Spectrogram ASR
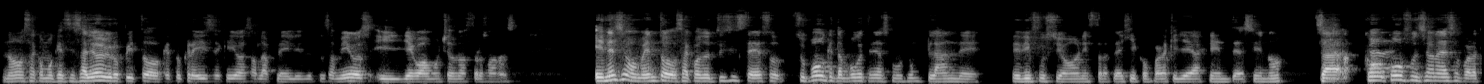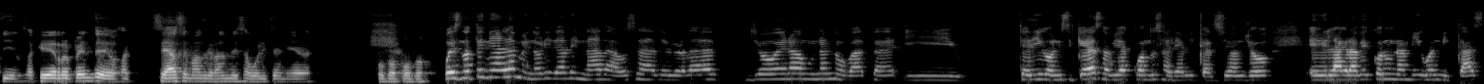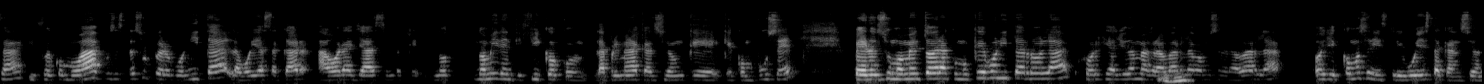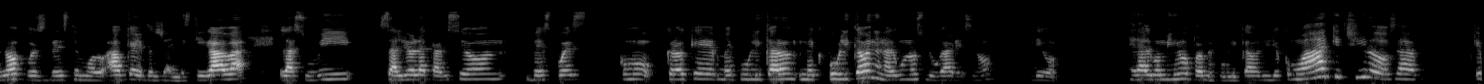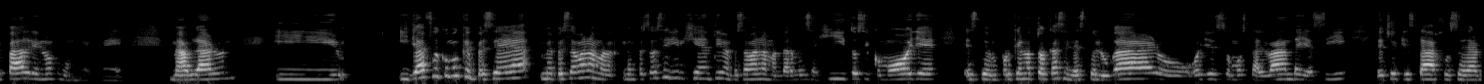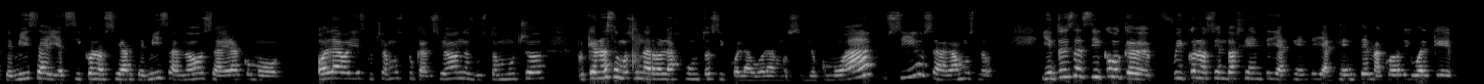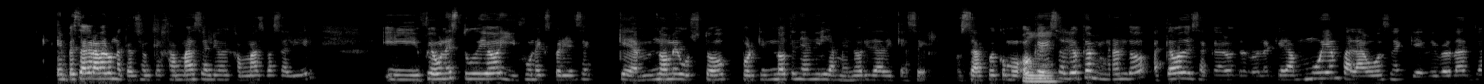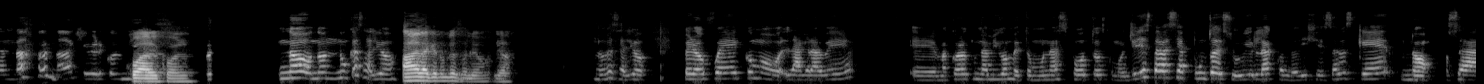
¿no? O sea, como que se salió del grupito que tú creíste que iba a ser la playlist de tus amigos y llegó a muchas más personas. En ese momento, o sea, cuando tú hiciste eso, supongo que tampoco tenías como que un plan de, de difusión estratégico para que llegue gente así, ¿no? O sea, ¿cómo, funciona eso para ti? O sea, que de repente, o sea, se hace más grande esa bolita de nieve, poco a poco. Pues no tenía la menor idea de nada, o sea, de verdad, yo era una novata y te digo, ni siquiera sabía cuándo salía mi canción. Yo eh, la grabé con un amigo en mi casa y fue como, ah, pues está súper bonita, la voy a sacar. Ahora ya siento que no, no me identifico con la primera canción que, que, compuse, pero en su momento era como, qué bonita rola, Jorge, ayúdame a grabarla, vamos a grabarla. Oye, ¿cómo se distribuye esta canción? No, pues de este modo. Ah, ok, entonces ya investigaba, la subí, salió la canción, después como creo que me publicaron, me publicaban en algunos lugares, ¿no? Digo, era algo mínimo, pero me publicaban y yo como, ¡ay, qué chido! O sea, qué padre, ¿no? Como me, me, me hablaron y, y, ya fue como que empecé, a, me empezaban a, me empezó a seguir gente y me empezaban a mandar mensajitos y como, oye, este, ¿por qué no tocas en este lugar? O, oye, somos tal banda y así. De hecho, aquí está José de Artemisa y así conocí a Artemisa, ¿no? O sea, era como hola, oye, escuchamos tu canción, nos gustó mucho, ¿por qué no hacemos una rola juntos y colaboramos? Y yo como, ah, pues sí, o sea, hagámoslo. Y entonces así como que fui conociendo a gente y a gente y a gente, me acuerdo igual que empecé a grabar una canción que jamás salió y jamás va a salir. Y fui a un estudio y fue una experiencia que no me gustó porque no tenía ni la menor idea de qué hacer. O sea, fue como, ok, salió caminando, acabo de sacar otra rola que era muy empalagosa, que de verdad ya nada, nada que ver conmigo. ¿Cuál, cuál? No, no, nunca salió. Ah, la que nunca salió, ya. Nunca salió, pero fue como la grabé. Eh, me acuerdo que un amigo me tomó unas fotos, como yo ya estaba así a punto de subirla cuando dije, ¿sabes qué? No, o sea,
